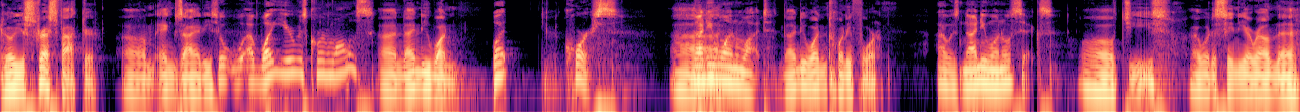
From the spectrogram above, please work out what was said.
you know, your stress factor, um, anxiety. So wh- what year was Cornwallis? Uh, 91, What course? 91 what? 91, 24. I was 9106. Oh, geez, I would have seen you around the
